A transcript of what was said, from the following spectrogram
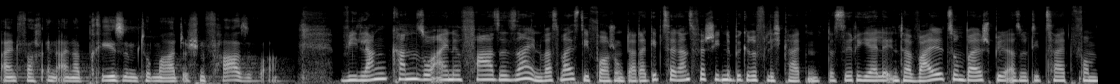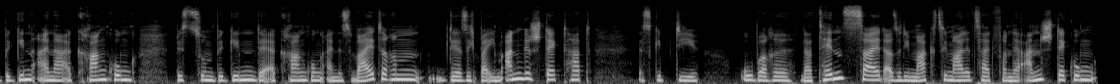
einfach in einer präsymptomatischen Phase war. Wie lang kann so eine Phase sein? Was weiß die Forschung da? Da gibt es ja ganz verschiedene Begrifflichkeiten. Das serielle Intervall zum Beispiel, also die Zeit vom Beginn einer Erkrankung bis zum Beginn der Erkrankung eines weiteren, der sich bei ihm angesteckt hat. Es gibt die obere Latenzzeit, also die maximale Zeit von der Ansteckung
